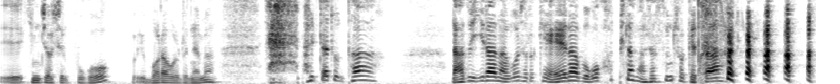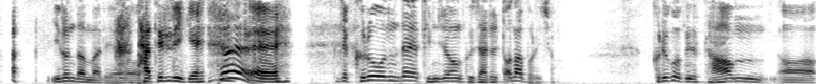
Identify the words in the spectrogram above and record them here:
이 김지영 씨를 보고 뭐라고 그러냐면 야 팔자 좋다. 나도 일 안 하고 저렇게 애나 보고 커피나 마셨으면 좋겠다. 이런단 말이에요. 다 들리게. 네. 예. 이제 그런데 김정은 그 자리를 떠나버리죠. 그리고 그 다음 어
